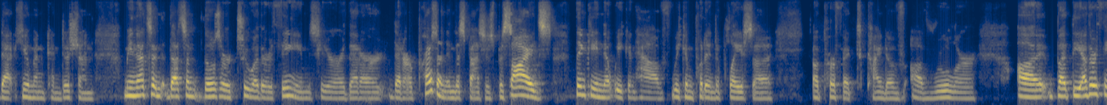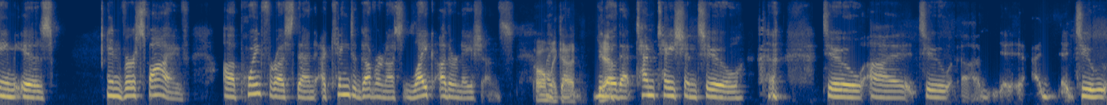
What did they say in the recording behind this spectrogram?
that human condition. I mean, that's a that's a, those are two other themes here that are that are present in this passage. Besides thinking that we can have we can put into place a a perfect kind of of ruler, uh, but the other theme is in verse five uh, point for us then a king to govern us like other nations. oh my Like that, god You yeah know that temptation to to uh, to uh, to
